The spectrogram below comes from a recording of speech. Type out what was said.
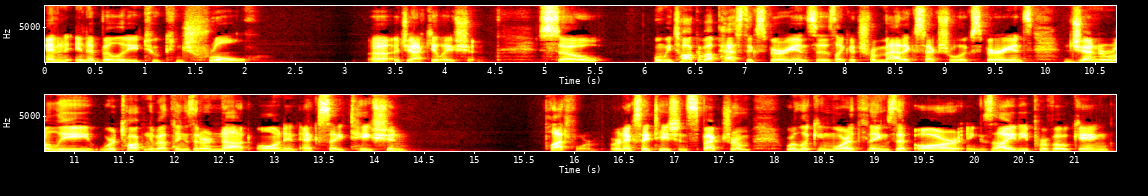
and an inability to control uh, ejaculation. So when we talk about past experiences like a traumatic sexual experience, generally we're talking about things that are not on an excitation platform or an excitation spectrum. We're looking more at things that are anxiety provoking,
